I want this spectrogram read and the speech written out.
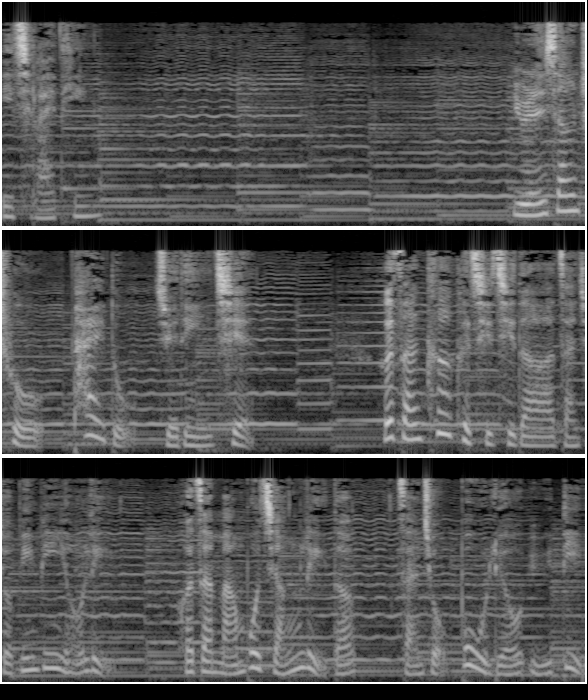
一起来听。与人相处，态度决定一切。和咱客客气气的，咱就彬彬有礼；和咱蛮不讲理的，咱就不留余地。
